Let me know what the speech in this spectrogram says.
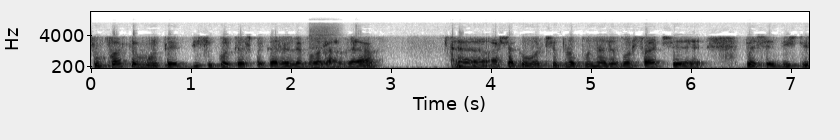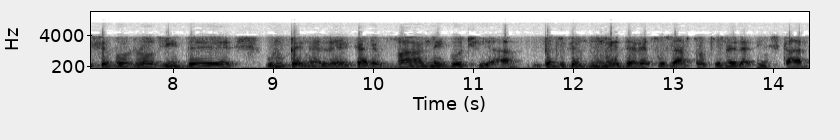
Sunt foarte multe dificultăți pe care le vor avea. Uh, Așa că orice propunere vor face psd se vor lovi de un PNL care va negocia, pentru că nu e de refuzat propunerea din start,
